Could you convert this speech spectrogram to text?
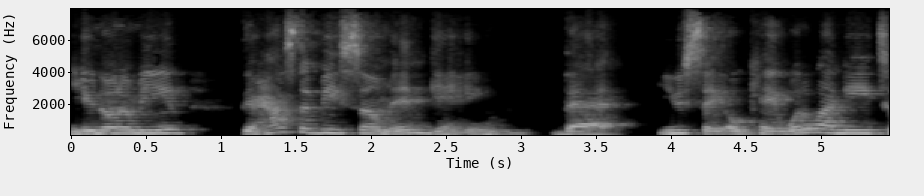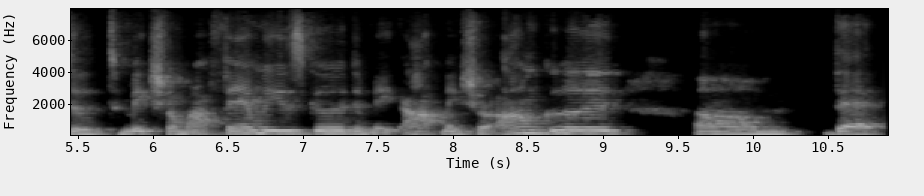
You know what I mean? There has to be some end game that you say, okay, what do I need to to make sure my family is good, to make make sure I'm good, um, that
